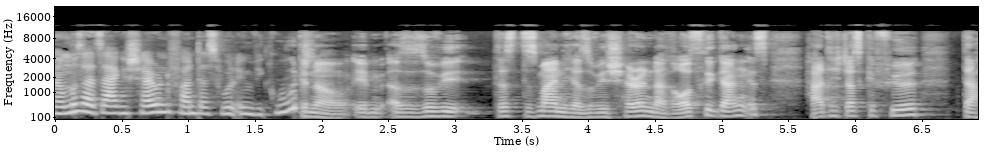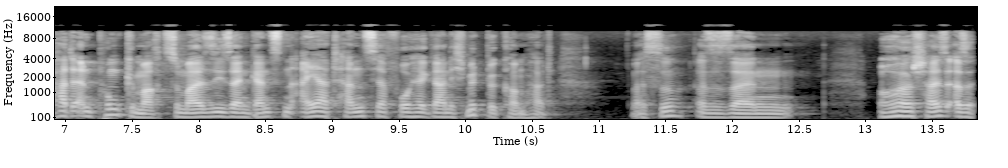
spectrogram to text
Man muss halt sagen, Sharon fand das wohl irgendwie gut. Genau, eben, also so wie, das, das meine ich, also wie Sharon da rausgegangen ist, hatte ich das Gefühl, da hat er einen Punkt gemacht, zumal sie seinen ganzen Eiertanz ja vorher gar nicht mitbekommen hat. Weißt du? Also sein, oh scheiße, also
